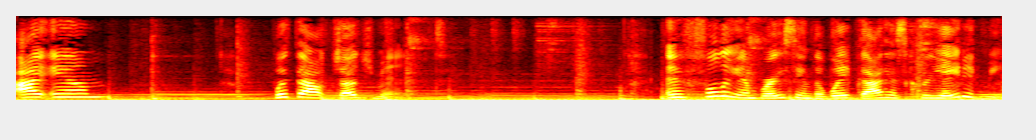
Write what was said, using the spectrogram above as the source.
I am without judgment and fully embracing the way God has created me,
